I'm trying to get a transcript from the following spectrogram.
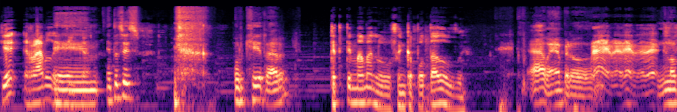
qué raro de ti. Em, entonces, ¿por qué raro? Que te, te maman los encapotados, güey. Ah, bueno, pero. no,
